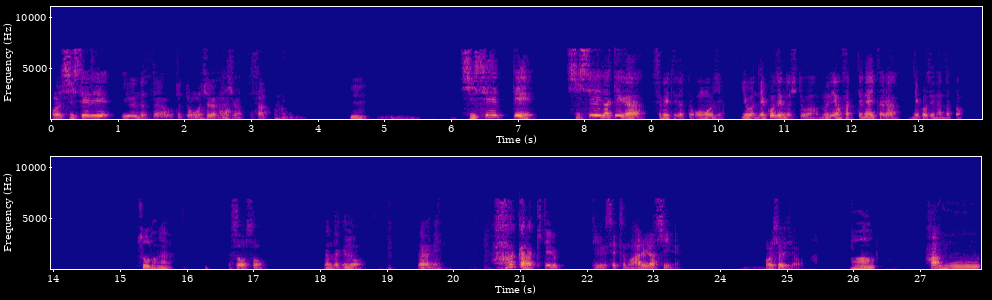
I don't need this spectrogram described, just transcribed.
俺姿勢で言うんだったらちょっと面白い話があってさ、うん。姿勢って姿勢だけが全てだと思うじゃん。要は猫背の人は胸を張ってないから猫背なんだと。そうだね。そうそう。なんだけど、なんかね、歯から来てるっていう説もあるらしいね。面白いでしょ？あお歯。ー。うん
